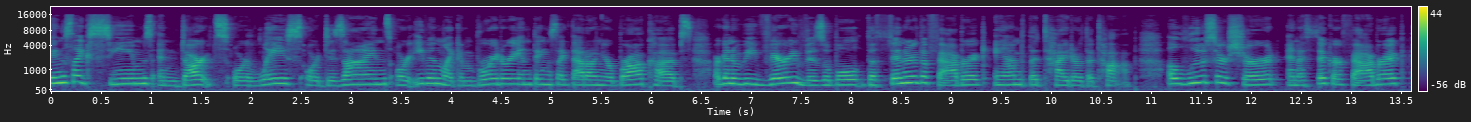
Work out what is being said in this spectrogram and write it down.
Things like seams and darts or lace or designs or even like embroidery and things like that on your bra cups are going to be very visible the thinner the fabric and the tighter the top. A looser shirt and a thicker fabric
